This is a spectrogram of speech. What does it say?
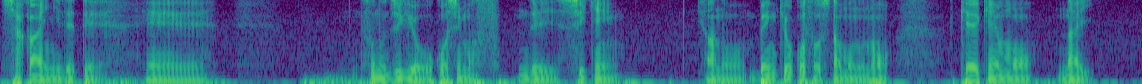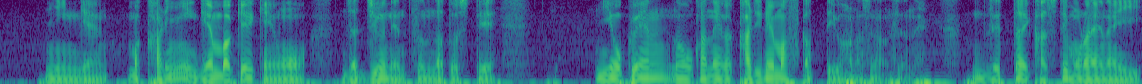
社会に出て、えー、その事業を起こします。で資金あの勉強こそしたものの経験もない人間、まあ、仮に現場経験をじゃあ10年積んだとして2億円のお金が借りれますかっていう話なんですよね。絶対貸してもらえない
